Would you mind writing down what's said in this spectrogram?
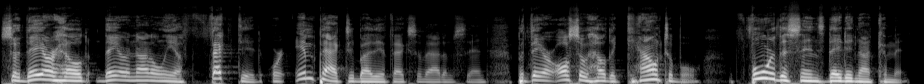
So they are held, they are not only affected or impacted by the effects of Adam's sin, but they are also held accountable for the sins they did not commit.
